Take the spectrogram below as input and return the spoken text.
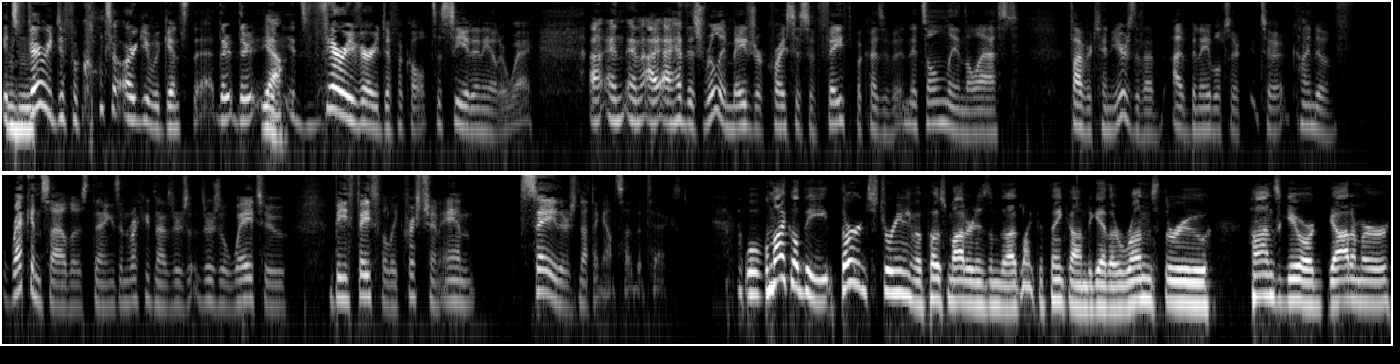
it's very difficult to argue against that. There, there, Yeah. It's very, very difficult to see it any other way. Uh, and and I, I had this really major crisis of faith because of it, and it's only in the last five or ten years that I've I've been able to to kind of reconcile those things and recognize there's there's a way to be faithfully Christian and say there's nothing outside the text. Well, Michial, the third stream of postmodernism that I'd like to think on together runs through Hans Georg Gadamer,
